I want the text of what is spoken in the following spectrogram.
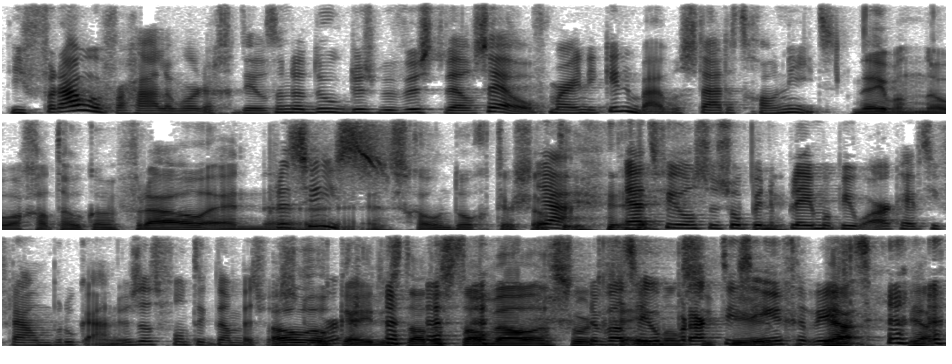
die vrouwenverhalen worden gedeeld. En dat doe ik dus bewust wel zelf. Maar in die kinderbijbel staat het gewoon niet. Nee, want Noach had ook een vrouw en, eh, Precies. en schoondochters had Ja, ja, het viel ons dus op in de Playmobil Ark heeft die vrouw een broek aan. Dus dat vond ik dan best wel Oh, oké, dus dat is dan wel een soort Dat was heel praktisch ingericht. Ja,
